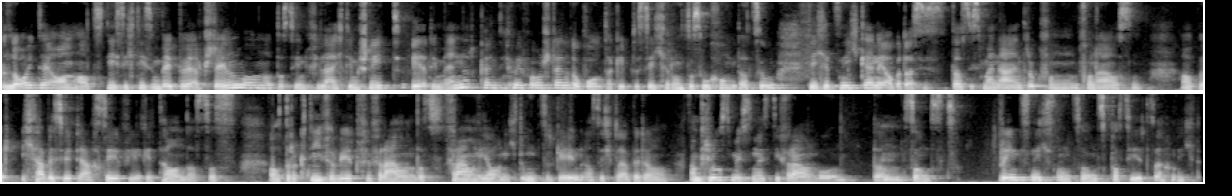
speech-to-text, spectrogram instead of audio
Leute an, halt, die sich diesem Wettbewerb stellen wollen. Und das sind vielleicht im Schnitt eher die Männer, könnte ich mir vorstellen. Obwohl, da gibt es sicher Untersuchungen dazu, die ich jetzt nicht kenne. Aber das ist, das ist mein Eindruck von, von außen. Aber ich glaube, es wird ja auch sehr viel getan, dass das attraktiver wird für Frauen, dass Frauen ja nicht untergehen. Also ich glaube, da am Schluss müssen es die Frauen wollen. Dann, sonst bringt es nichts und sonst passiert es auch nicht.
